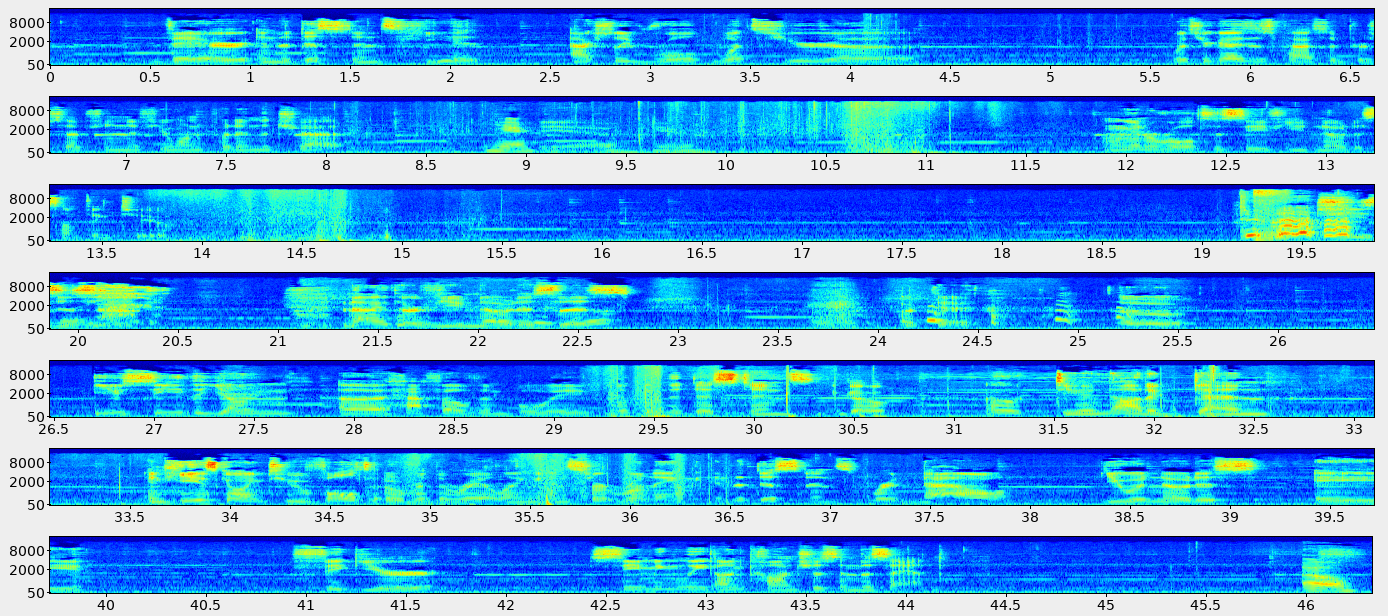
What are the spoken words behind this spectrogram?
there in the distance, he actually roll. What's your uh, what's your guys' passive perception? If you want to put in the chat, Here. Yeah. Here. I'm gonna roll to see if you'd notice something too. Jesus. Neither of you notice this. Okay. So, you see the young uh, half elven boy look in the distance and go, Oh dear, not again. And he is going to vault over the railing and start running in the distance, where now you would notice a figure seemingly unconscious in the sand. Oh.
